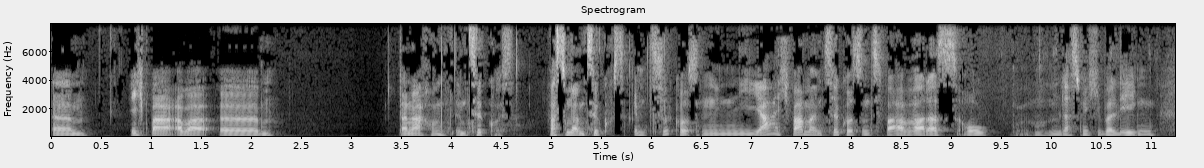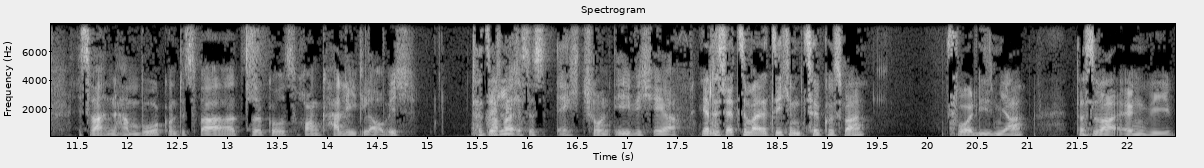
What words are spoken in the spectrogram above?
ähm, ich war aber ähm, danach im, im Zirkus. Warst du mal im Zirkus? Im Zirkus? Ja, ich war mal im Zirkus und zwar war das, oh, lass mich überlegen. Es war in Hamburg und es war Zirkus Roncalli, glaube ich. Tatsächlich? Aber es ist echt schon ewig her. Ja, das letzte Mal, als ich im Zirkus war, vor diesem Jahr, das war irgendwie,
